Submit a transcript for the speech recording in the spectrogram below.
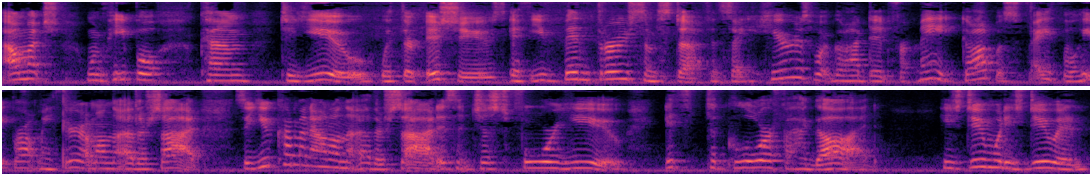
How much, when people come to you with their issues, if you've been through some stuff and say, Here is what God did for me. God was faithful. He brought me through. I'm on the other side. So, you coming out on the other side isn't just for you, it's to glorify God. He's doing what He's doing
